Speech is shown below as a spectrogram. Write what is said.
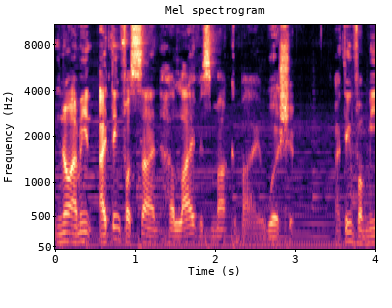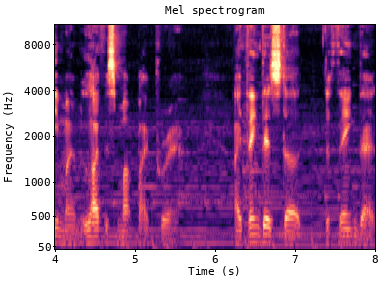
You know, I mean, I think for Sun, her life is marked by worship. I think for me, my life is marked by prayer. I think that's the, the thing that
